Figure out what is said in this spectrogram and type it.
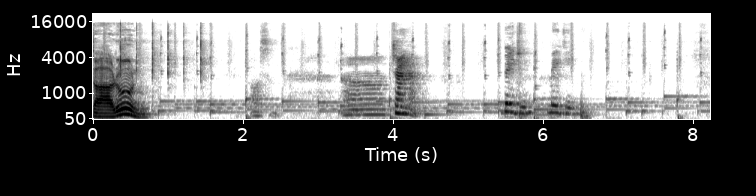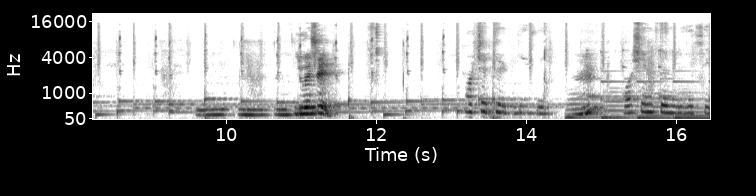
দারুণ awesome. Uh, China. Beijing Beijing USA Washington DC hmm? Washington DC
